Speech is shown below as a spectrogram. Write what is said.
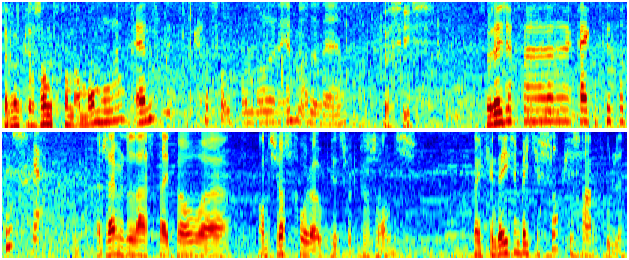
We hebben een croissant van amandelen en? Croissant van amandelen en madeleines. Precies. Zullen we deze even uh, kijken of dit wat is? Ja. Nou zijn we de laatste tijd wel uh, enthousiast geworden over dit soort croissants. Maar ik vind deze een beetje slapjes aanvoelen.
